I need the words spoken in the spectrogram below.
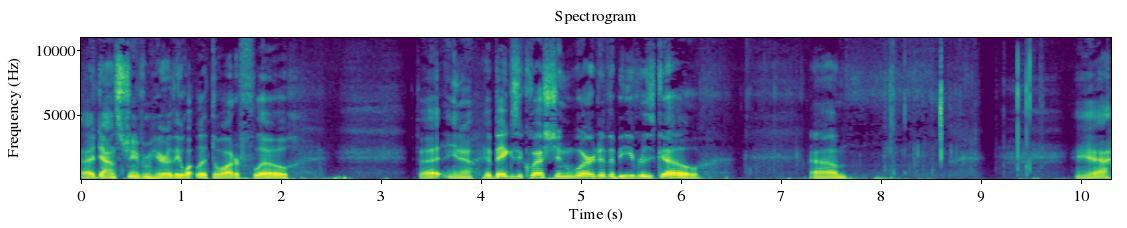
uh, downstream from here. They let the water flow, but you know it begs the question: Where do the beavers go? Um, yeah.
